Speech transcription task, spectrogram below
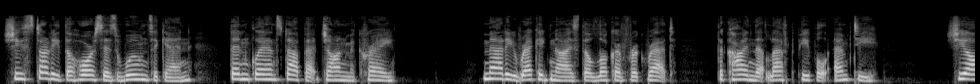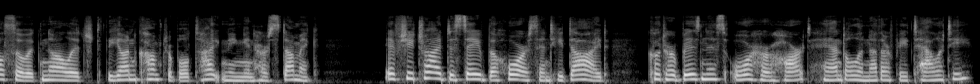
She studied the horse's wounds again, then glanced up at John McCray. Mattie recognized the look of regret, the kind that left people empty. She also acknowledged the uncomfortable tightening in her stomach. If she tried to save the horse and he died, could her business or her heart handle another fatality?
